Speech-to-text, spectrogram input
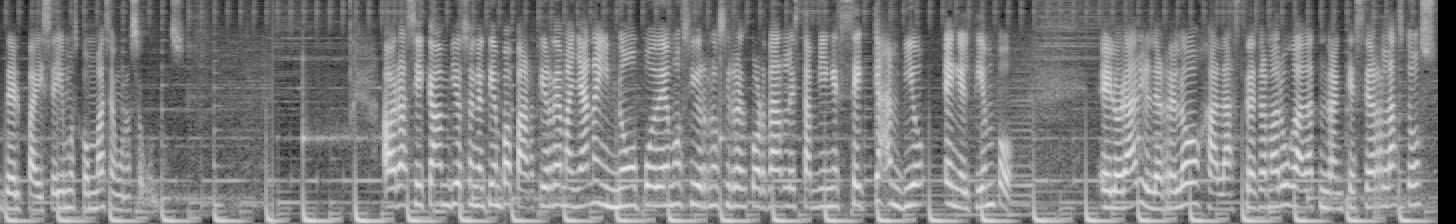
del país. Seguimos con más en unos segundos. Ahora sí, cambios en el tiempo a partir de mañana y no podemos irnos sin recordarles también ese cambio en el tiempo. El horario, el del reloj a las 3 de la madrugada tendrán que ser las 2,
